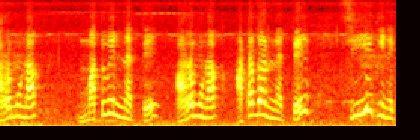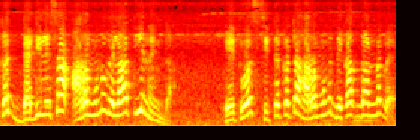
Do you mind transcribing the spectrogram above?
අරමුණක් මතුවෙන්නේ නැත්තේ අරමුණක් අටගන්නේ නැත්තේ 100 කියන එක දැඩි ලෙස අරමුණු වෙලා තියෙන නිසා. හේතුව සිතකට අරමුණු දෙකක් ගන්න බෑ.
